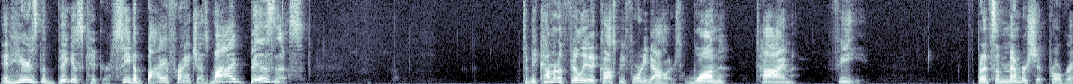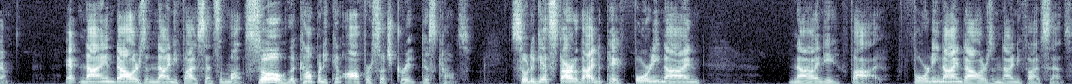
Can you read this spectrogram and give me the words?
And here's the biggest kicker. See, to buy a franchise, my business to become an affiliate, it cost me $40. One time fee. But it's a membership program at $9.95 a month. So the company can offer such great discounts. So to get started, I had to pay $49.95. $49.95.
